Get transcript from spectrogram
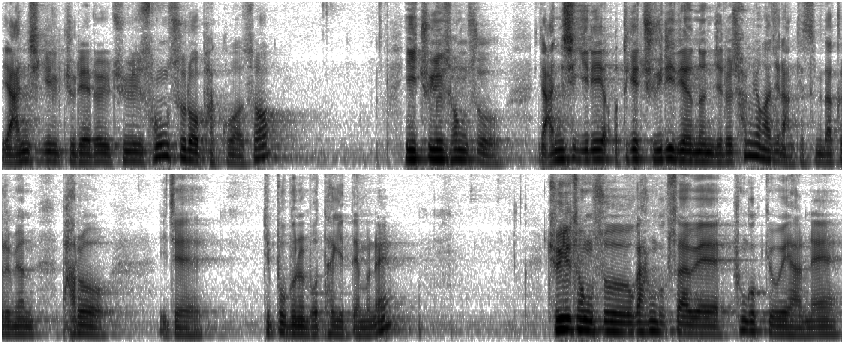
이 안식일 규례를 주일 성수로 바꾸어서 이 주일 성수 안식일이 어떻게 주일이 되었는지를 설명하지는 않겠습니다. 그러면 바로 이제 뒷부분을 못 하기 때문에 주일 성수가 한국 사회, 한국 교회 안에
